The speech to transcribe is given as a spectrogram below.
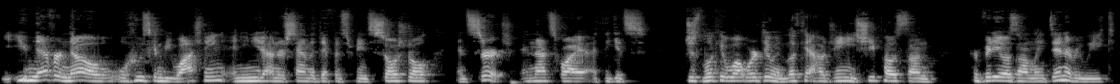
you never know who's going to be watching, and you need to understand the difference between social and search. And that's why I think it's just look at what we're doing. Look at how Jeanne she posts on her videos on LinkedIn every week.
